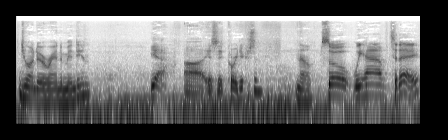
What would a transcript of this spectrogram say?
Do you want to do a random Indian? Yeah, uh, is it Corey Dickerson? No. So we have today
